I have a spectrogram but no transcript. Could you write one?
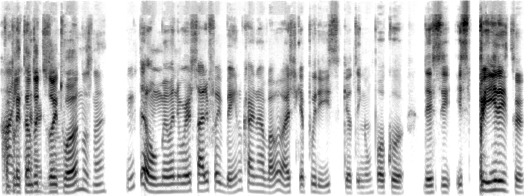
Completando Ai, 18 anos, né? Então, meu aniversário foi bem no carnaval, eu acho que é por isso que eu tenho um pouco desse espírito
